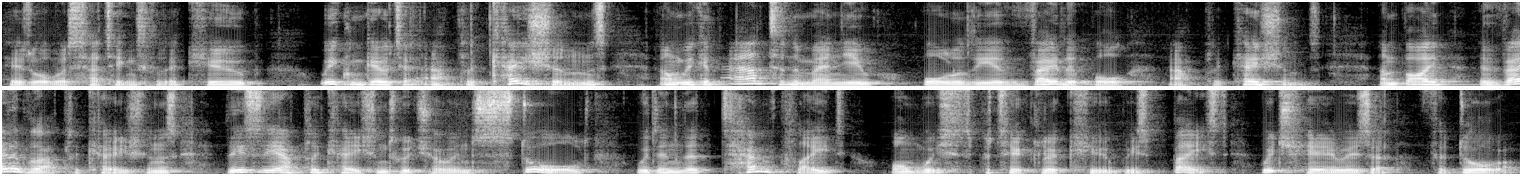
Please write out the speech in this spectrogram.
Here's all the settings for the cube. We can go to applications and we can add to the menu all of the available applications. And by available applications, these are the applications which are installed within the template on which this particular cube is based, which here is a Fedora.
